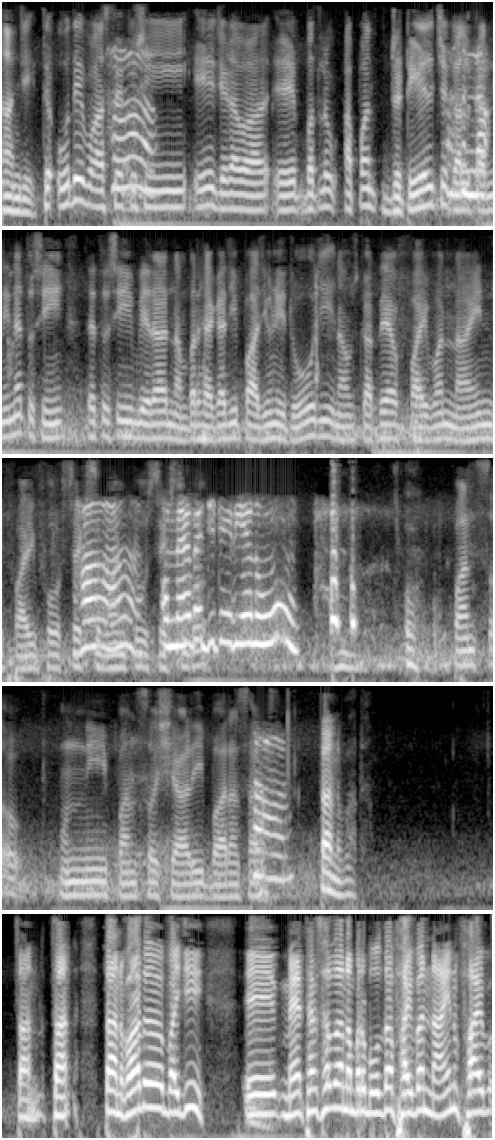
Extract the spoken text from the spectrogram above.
ਹਾਂਜੀ ਤੇ ਉਹਦੇ ਵਾਸਤੇ ਤੁਸੀਂ ਇਹ ਜਿਹੜਾ ਵਾ ਇਹ ਮਤਲਬ ਆਪਾਂ ਡਿਟੇਲ ਚ ਗੱਲ ਕਰਨੀ ਨਾ ਤੁਸੀਂ ਤੇ ਤੁਸੀਂ ਮੇਰਾ ਨੰਬਰ ਹੈਗਾ ਜੀ ਭਾਜੀ ਹੁਣੀ ਰੋਜ਼ ਹੀ ਅਨਾਉਂਸ ਕਰਦੇ ਆ 5195461261 ਮੈਂ ਵੈਜੀਟੇਰੀਅਨ ਹੂੰ। ਓ 519 546 1260 ਧੰਨਵਾਦ। ਧੰਨ ਧੰਨਵਾਦ ਬਾਈ ਜੀ। ਇਹ ਮੈਂ ਥੈਂਸਾ ਦਾ ਨੰਬਰ ਬੋਲਦਾ 5195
